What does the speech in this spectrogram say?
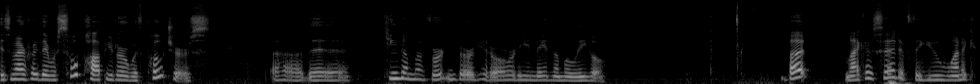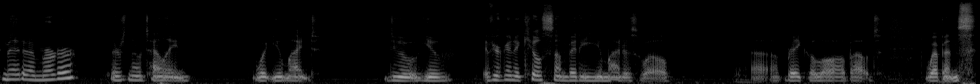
As a matter of fact, they were so popular with poachers, uh, the Kingdom of Württemberg had already made them illegal. But, like I said, if the, you want to commit a murder, there's no telling what you might do. You, if you're going to kill somebody, you might as well uh, break a law about weapons.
